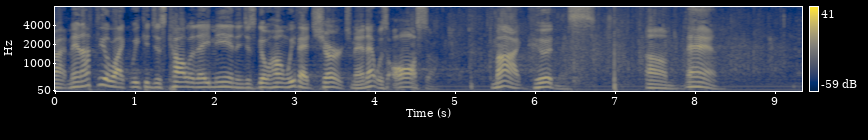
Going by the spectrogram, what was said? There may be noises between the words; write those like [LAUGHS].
All right, man, I feel like we could just call it amen and just go home. We've had church, man. That was awesome. My goodness. Um, man.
